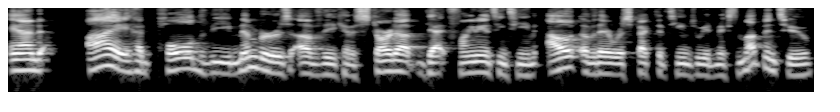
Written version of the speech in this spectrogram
and I had pulled the members of the kind of startup debt financing team out of their respective teams we had mixed them up into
